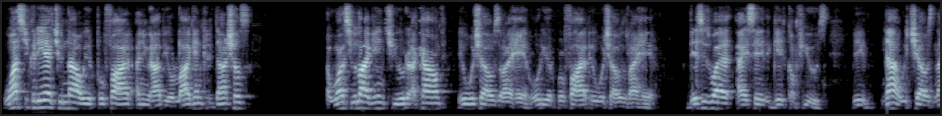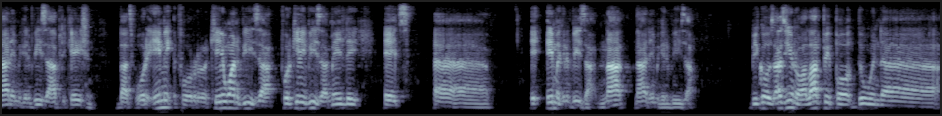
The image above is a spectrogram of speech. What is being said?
once you create you now your profile and you have your login credentials and once you log into your account, it will show right here, or your profile, it will show right here. This is why I say get confused. Now it shows non-immigrant visa application, but for for K1 visa, for K visa mainly, it's uh, immigrant visa, not non-immigrant visa. Because as you know, a lot of people doing uh,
